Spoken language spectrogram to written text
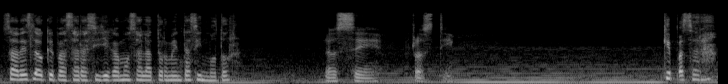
¿Sabes lo que pasará si llegamos a la tormenta sin motor? Lo sé, Rusty. ¿Qué pasará?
